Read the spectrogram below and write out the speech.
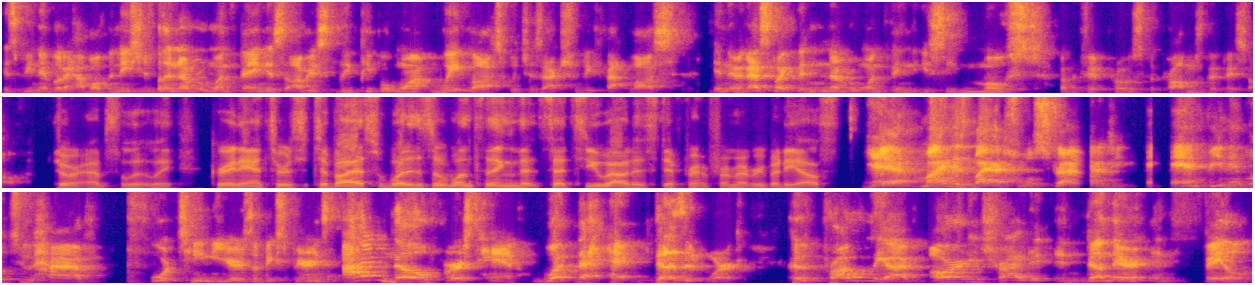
is being able to have all the niches. The number one thing is obviously people want weight loss, which is actually fat loss in there. And that's like the number one thing that you see most of the fit pros, the problems that they solve. Sure, absolutely. Great answers. Tobias, what is the one thing that sets you out as different from everybody else? Yeah, mine is my actual strategy and being able to have 14 years of experience. I know firsthand what the heck doesn't work because probably I've already tried it and done there and failed.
